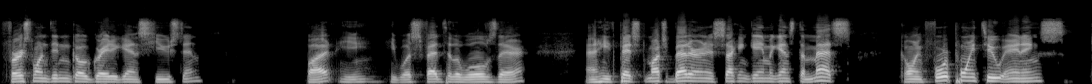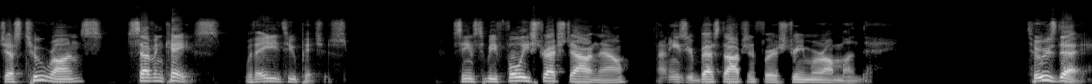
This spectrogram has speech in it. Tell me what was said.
First one didn't go great against Houston, but he, he was fed to the Wolves there. And he pitched much better in his second game against the Mets, going 4.2 innings, just two runs, seven Ks with 82 pitches. Seems to be fully stretched out now, and he's your best option for a streamer on Monday. Tuesday,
